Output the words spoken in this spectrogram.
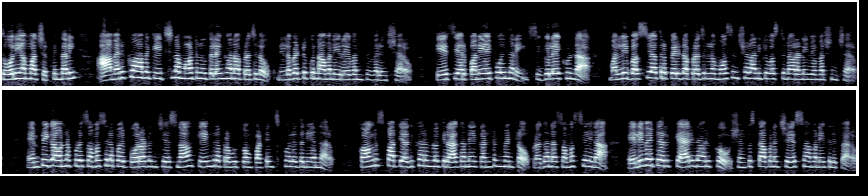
సోనియమ్మ చెప్పిందని ఆ మేరకు ఆమెకి ఇచ్చిన మాటను తెలంగాణ ప్రజలు నిలబెట్టుకున్నామని రేవంత్ వివరించారు. కేసీఆర్ పని అయిపోయిందని సిగ్గు లేకుండా మళ్ళీ బస్సు యాత్ర పేరిట ప్రజలను మోసం చేయడానికి వస్తున్నారని విమర్శించారు. ఎంపీగా ఉన్నప్పుడు సమస్యలపై పోరాటం చేసినా కేంద్ర ప్రభుత్వం పట్టించుకోలేదని అన్నారు. కాంగ్రెస్ పార్టీ అధికారంలోకి రాగానే కంటైన్మెంట్లో ప్రధాన సమస్య అయిన ఎలివేటర్ క్యారిడార్కు శంకుస్థాపన చేశామని తెలిపారు.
